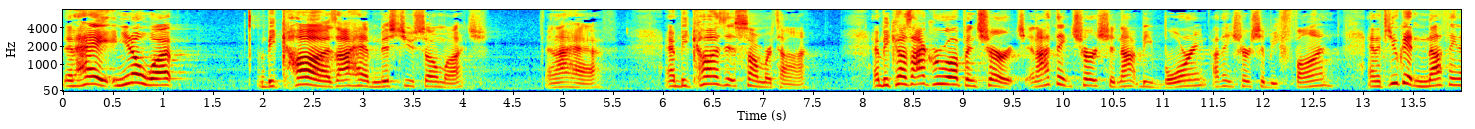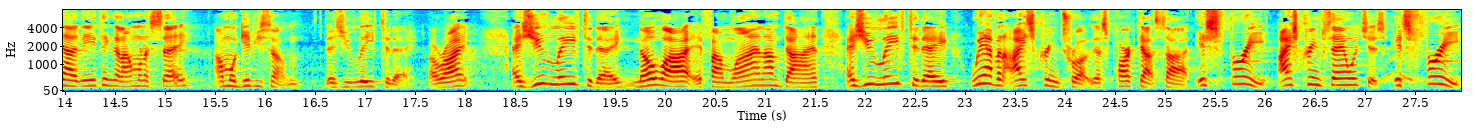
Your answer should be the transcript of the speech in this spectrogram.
and hey, and you know what? Because I have missed you so much, and I have, and because it's summertime, and because I grew up in church, and I think church should not be boring, I think church should be fun. And if you get nothing out of anything that I'm going to say, I'm going to give you something as you leave today, all right? As you leave today, no lie, if I'm lying, I'm dying. As you leave today, we have an ice cream truck that's parked outside. It's free. Ice cream sandwiches, it's free.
